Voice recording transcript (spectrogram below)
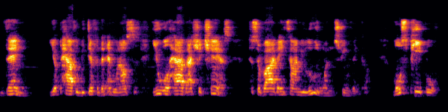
then your path will be different than everyone else's. You will have actually a chance to survive anytime you lose one stream of income. Most people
